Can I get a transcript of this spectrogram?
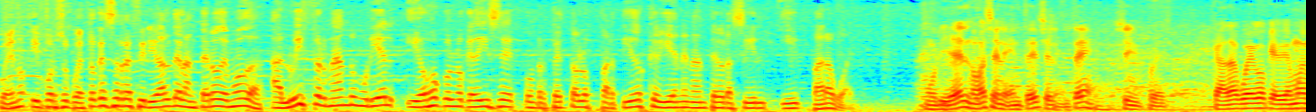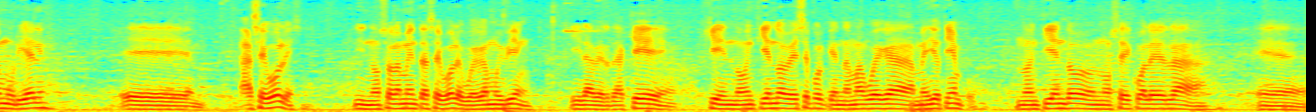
Bueno, y por supuesto que se refirió al delantero de moda, a Luis Fernando Muriel, y ojo con lo que dice con respecto a los partidos que vienen ante Brasil y Paraguay. Muriel, no, excelente, excelente. Sí, pues cada juego que vemos de Muriel eh, hace goles. Y no solamente hace goles, juega muy bien. Y la verdad que, que no entiendo a veces porque nada más juega a medio tiempo. No entiendo, no sé cuál es la... eh,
